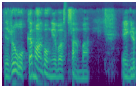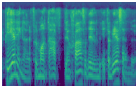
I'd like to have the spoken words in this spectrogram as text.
Det råkar många gånger vara samma eh, grupperingar för de har inte haft en chans att e- etablera sig ännu.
